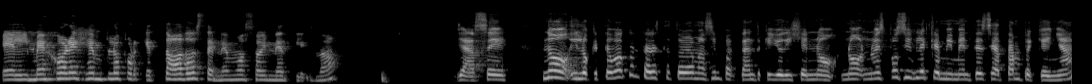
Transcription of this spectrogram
el mejor ejemplo porque todos tenemos hoy Netflix, ¿no? Ya sé. No, y lo que te voy a contar es todavía más impactante que yo dije, no, no, no es posible que mi mente sea tan pequeña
